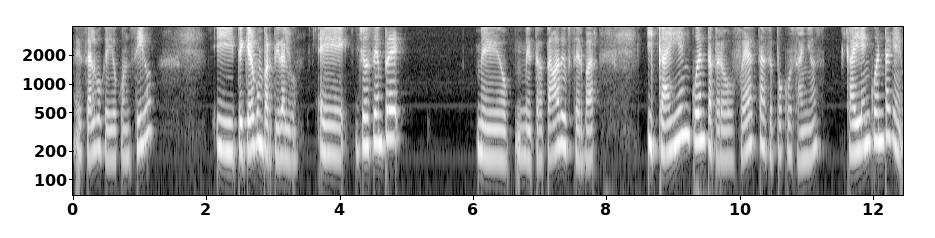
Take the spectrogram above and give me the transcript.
es algo que yo consigo. Y te quiero compartir algo. Eh, yo siempre me, trataba de observar y caí en cuenta, pero fue hasta hace pocos años, caí en cuenta que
